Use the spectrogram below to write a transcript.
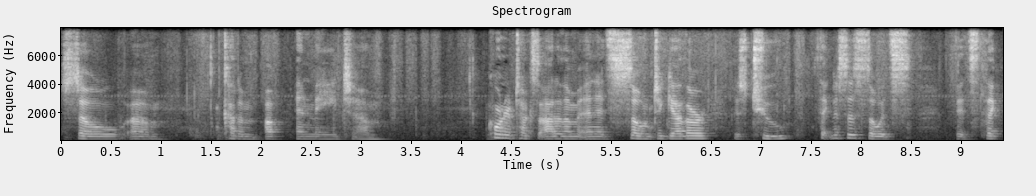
So um, cut them up and made um, corner tucks out of them and it's sewn together. There's two thicknesses so it's it's thick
